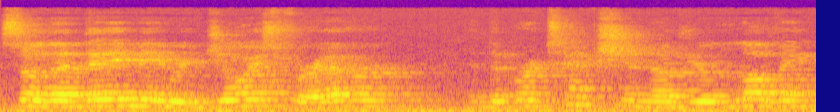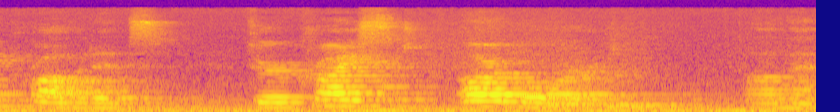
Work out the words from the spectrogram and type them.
so that they may rejoice forever in the protection of your loving providence. Through Christ our Lord. Amen.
